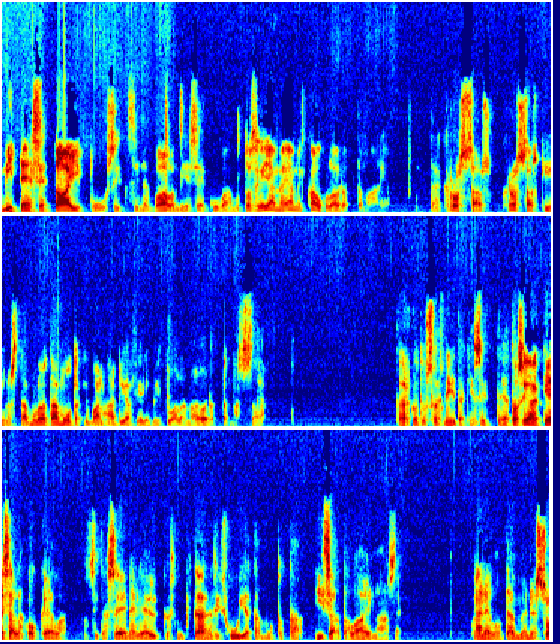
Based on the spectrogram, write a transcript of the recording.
miten se taipuu sitten sinne valmiiseen kuvaan, mutta tosiaan jäämme, jäämme kauhulla odottamaan ja tämä crossaus, crossaus kiinnostaa. Mulla on jotain muutakin vanhaa diafilmiä tuolla noin odottamassa ja tarkoitus olisi niitäkin sitten. Ja tosiaan kesällä kokeilla sitä C41, niin pitää ensiksi huijata mun tota isältä lainaan se. Hänellä on tämmöinen so,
